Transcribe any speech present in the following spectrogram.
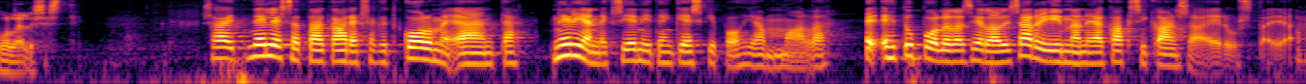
huolellisesti. Sait 483 ääntä, neljänneksi eniten Keski-Pohjanmaalla. Etupuolella siellä oli Sari Innanen ja kaksi kansanedustajaa.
